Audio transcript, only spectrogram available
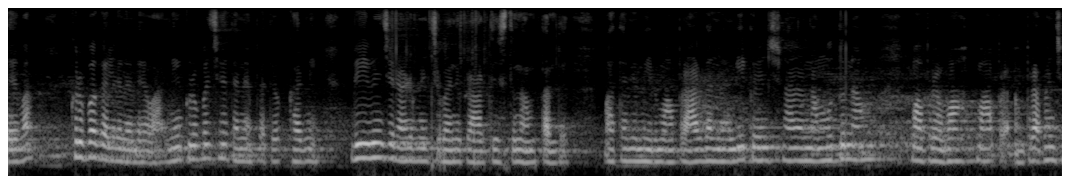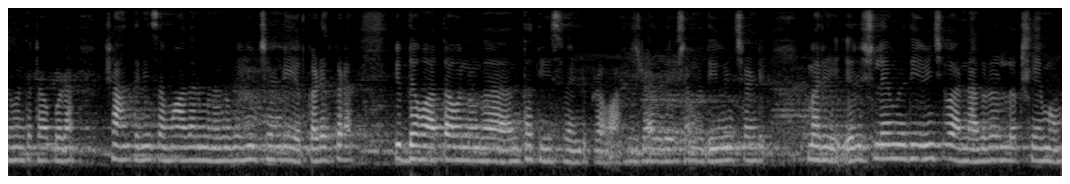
దేవ కృప కలిగిన దేవ నీ కృప చేతనే ప్రతి ఒక్కరిని దీవించి నడిపించమని ప్రార్థిస్తున్నాం తండ్రి. మా తండ్రి మీరు మా ప్రార్థన అంగీకరించినారని నమ్ముతున్నాము. మా ప్రభా మా ప్ర ప్రపంచమంతటా కూడా శాంతిని సమాధానం అనుగ్రహించండి ఎక్కడెక్కడ యుద్ధ వాతావరణంగా అంతా తీసివేయండి ప్రభా. ఇజ్రాయల్ దేశంలో దీవించండి. మరి ఎరుషులేమును దీవించి వారి నగరంలో క్షేమం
